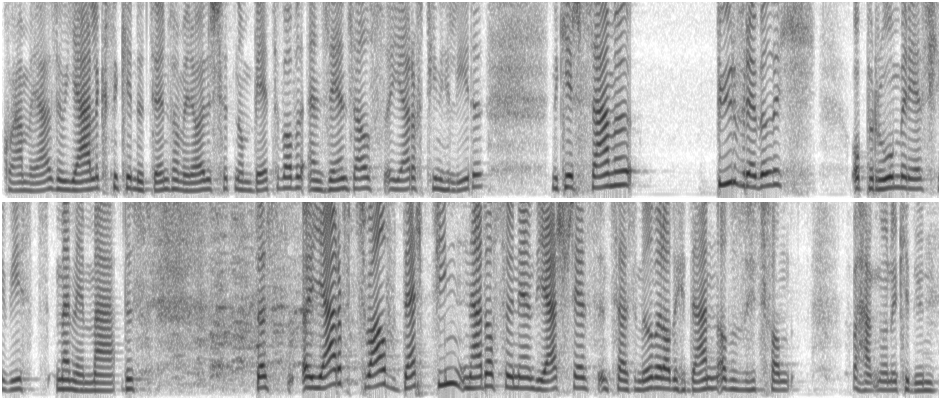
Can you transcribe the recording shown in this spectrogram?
kwamen ja, zo jaarlijks een keer in de tuin van mijn ouders zitten om bij te babbelen. En zijn zelfs een jaar of tien geleden een keer samen, puur vrijwillig, op Rome-reis geweest met mijn ma. Dus dat is een jaar of twaalf, dertien nadat ze een eindejaarsreis in het middelbaar hadden gedaan, hadden ze zoiets van, we gaan het nog een keer doen.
